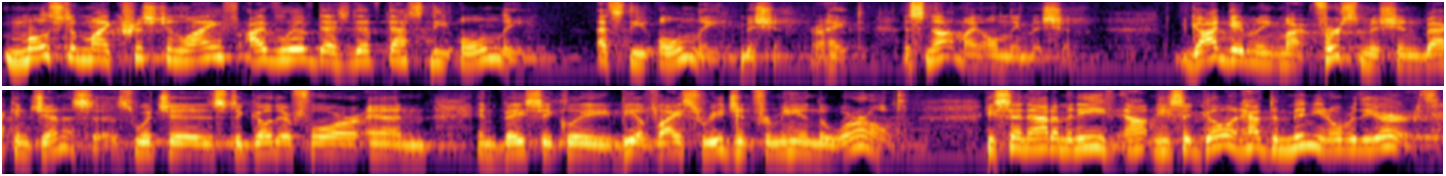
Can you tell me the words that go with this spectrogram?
most of my Christian life, I've lived as if that's the only, that's the only mission, right? It's not my only mission. God gave me my first mission back in Genesis, which is to go therefore and, and basically be a vice regent for me in the world. He sent Adam and Eve out and he said, Go and have dominion over the earth.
